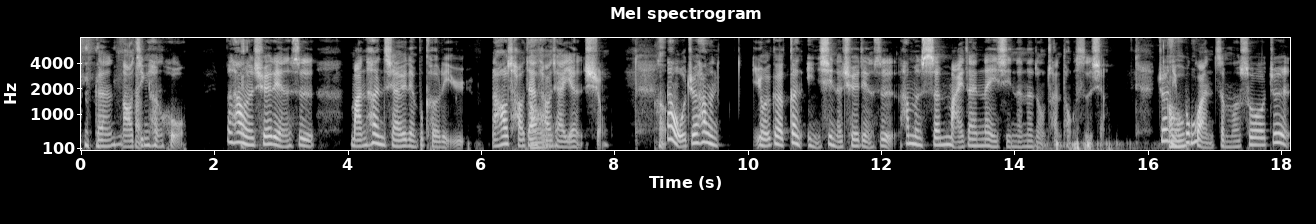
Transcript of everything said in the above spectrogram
跟脑筋很活。那他们的缺点是蛮横起来，有点不可理喻，然后吵架吵起来也很凶。那、oh. 我觉得他们有一个更隐性的缺点是，他们深埋在内心的那种传统思想。就是你不管怎么说，oh. 就是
